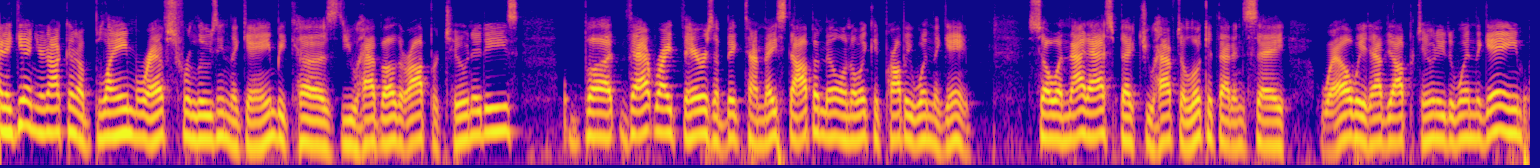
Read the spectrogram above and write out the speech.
And again, you're not going to blame refs for losing the game because you have other opportunities. But that right there is a big time. They stop them, Illinois could probably win the game. So, in that aspect, you have to look at that and say, well, we'd have the opportunity to win the game,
